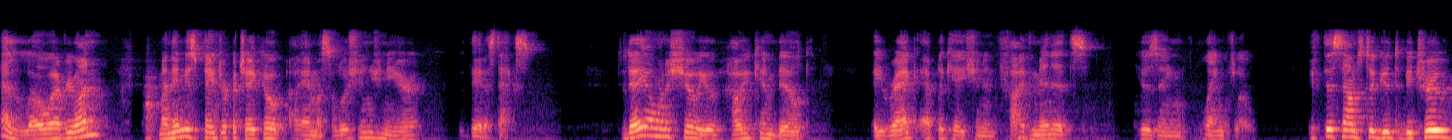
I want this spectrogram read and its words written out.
Hello everyone, my name is Pedro Pacheco. I am a solution engineer with DataStax. Today I want to show you how you can build a RAG application in five minutes using LangFlow. If this sounds too good to be true,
